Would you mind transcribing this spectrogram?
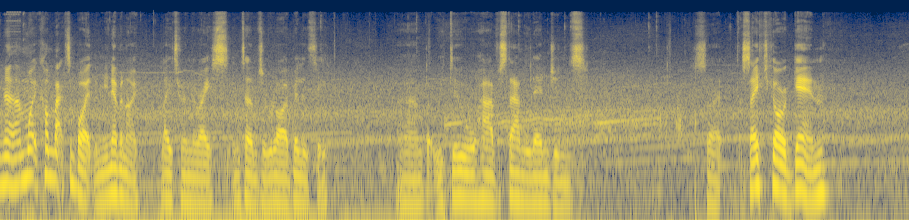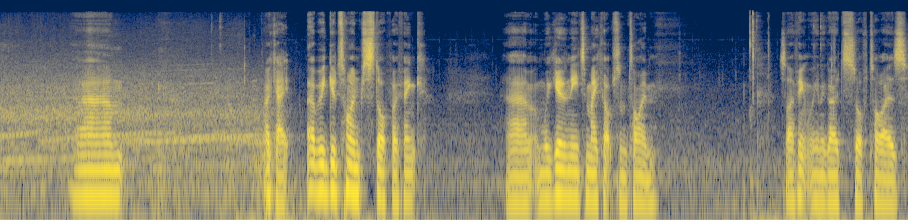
You know, that might come back to bite them. You never know later in the race in terms of reliability. Um, but we do all have standard engines. So, safety car again. Um, okay, that'll be a good time to stop, I think. Um, and we're going to need to make up some time. So I think we're going to go to soft tyres.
